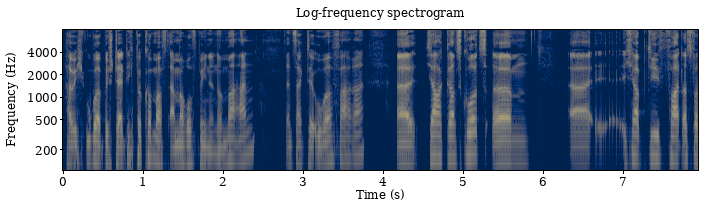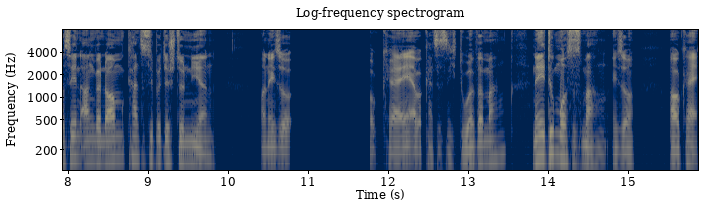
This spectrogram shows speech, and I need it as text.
Habe ich Uber bestätigt bekommen, auf einmal ruft mich eine Nummer an. Dann sagt der Uberfahrer, äh, ja, ganz kurz, ähm, äh, ich habe die Fahrt aus Versehen angenommen, kannst du sie bitte stornieren? Und ich so, okay, aber kannst du es nicht du einfach machen? Nee, du musst es machen. Ich so, okay.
